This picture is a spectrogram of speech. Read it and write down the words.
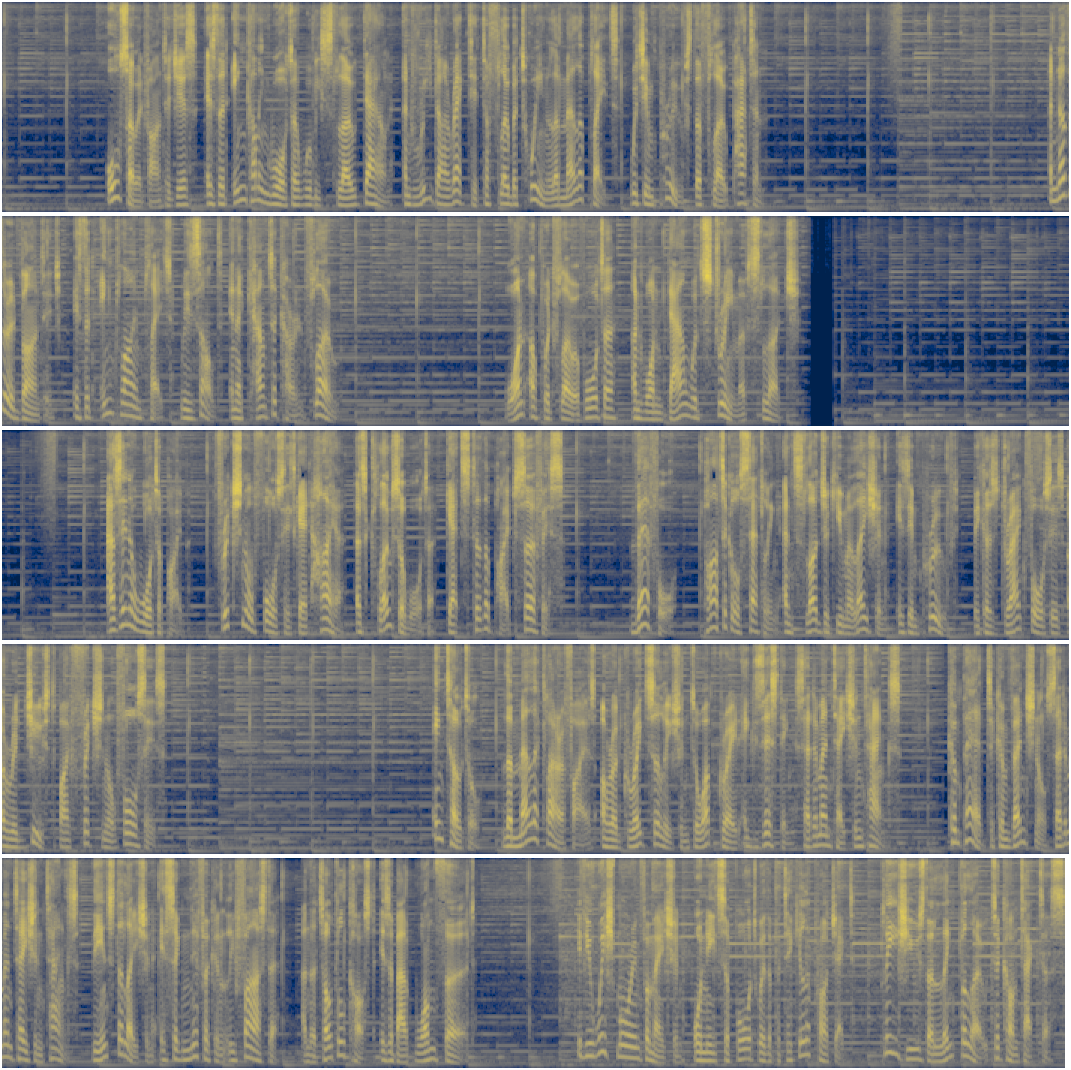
Also advantages is that incoming water will be slowed down and redirected to flow between lamellar plates which improves the flow pattern. Another advantage is that incline plates result in a countercurrent flow. One upward flow of water and one downward stream of sludge. As in a water pipe, frictional forces get higher as closer water gets to the pipe surface. Therefore, particle settling and sludge accumulation is improved because drag forces are reduced by frictional forces. In total, lamellar clarifiers are a great solution to upgrade existing sedimentation tanks. Compared to conventional sedimentation tanks, the installation is significantly faster and the total cost is about one third. If you wish more information or need support with a particular project, please use the link below to contact us.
